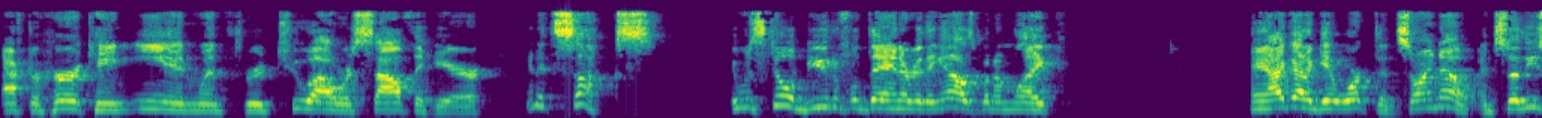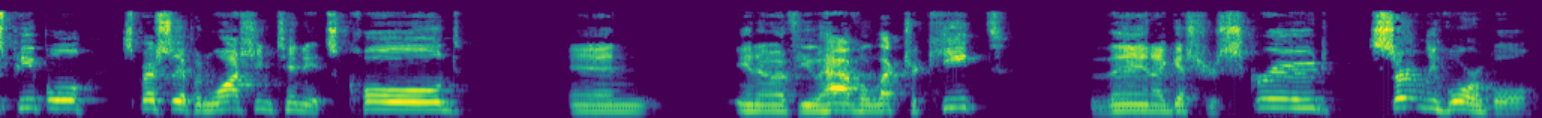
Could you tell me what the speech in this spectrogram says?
after Hurricane Ian went through two hours south of here, and it sucks. It was still a beautiful day and everything else, but I'm like, hey, I got to get work done. So I know. And so these people, especially up in Washington, it's cold. And, you know, if you have electric heat, then I guess you're screwed. Certainly horrible,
